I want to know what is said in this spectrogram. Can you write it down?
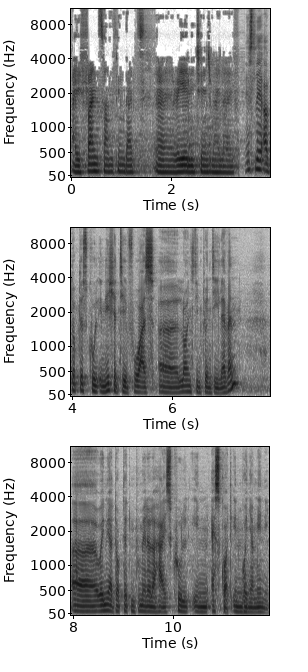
I found something that uh, really changed my life. Nestle Adopt a School initiative was uh, launched in 2011 uh, when we adopted Mpumelelo High School in Estcourt in Ngonyameni.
